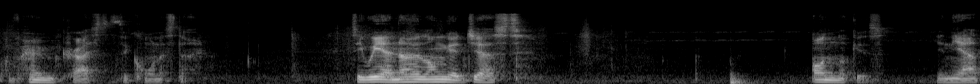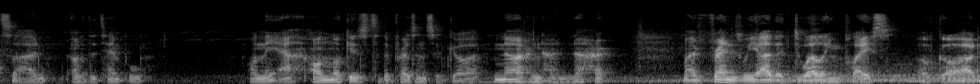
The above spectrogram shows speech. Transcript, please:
of whom Christ is the cornerstone. See, we are no longer just onlookers in the outside of the temple, on the onlookers to the presence of God. No, no, no. My friends, we are the dwelling place of God.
